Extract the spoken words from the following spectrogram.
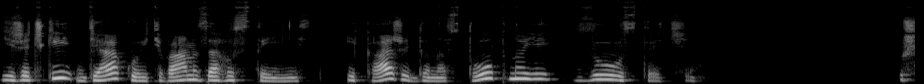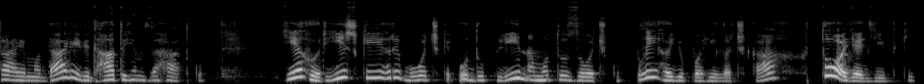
Їжачки дякують вам за гостинність і кажуть до наступної зустрічі. Рушаємо далі і відгадуємо загадку. Є горішки і грибочки у дуплі на мотузочку. Плигаю по гілочках. Хто я, дітки?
